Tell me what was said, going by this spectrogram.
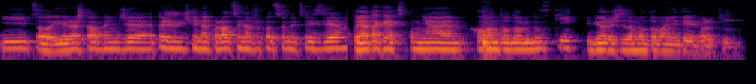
I co? I reszta będzie też już dzisiaj na kolację na przykład sobie coś zjem. To ja tak jak wspomniałem, chowam to do lodówki i biorę się za montowanie tej rolki.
